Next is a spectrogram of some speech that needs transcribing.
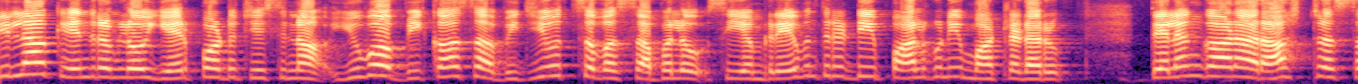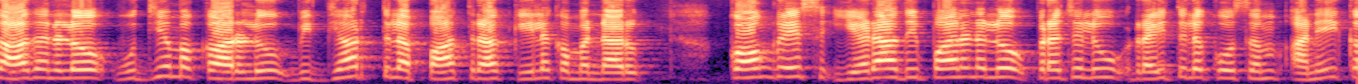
జిల్లా కేంద్రంలో ఏర్పాటు చేసిన యువ వికాస విజయోత్సవ సభలో సీఎం రేవంత్ రెడ్డి పాల్గొని మాట్లాడారు. తెలంగాణ రాష్ట్ర సాధనలో ఉద్యమకారులు విద్యార్థుల పాత్ర కీలకమన్నారు. కాంగ్రెస్ ఏడాది పాలనలో ప్రజలు రైతుల కోసం అనేక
